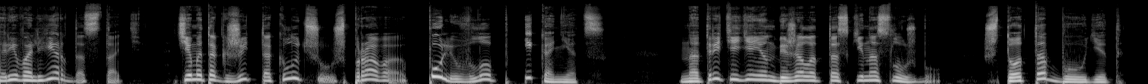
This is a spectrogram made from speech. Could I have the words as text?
револьвер достать?» Чем это жить, так лучше уж право, пулю в лоб и конец. На третий день он бежал от тоски на службу. «Что-то будет»,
